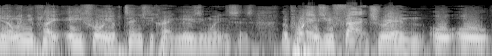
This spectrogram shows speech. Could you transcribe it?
You know, when you play e4, you're potentially creating losing weaknesses. The point is, you factor in all, all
